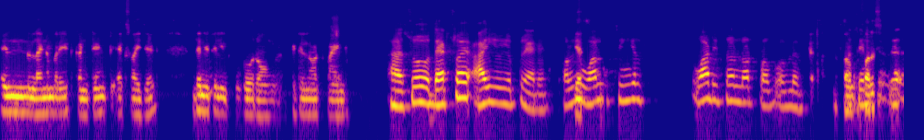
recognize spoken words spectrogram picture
in line number eight content X Y Z, then it will go wrong. It will not find. Uh, so that's why I have to add it. Only Yes. one single word it's not not problem. For, A for sentence- uh,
